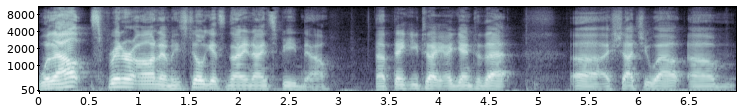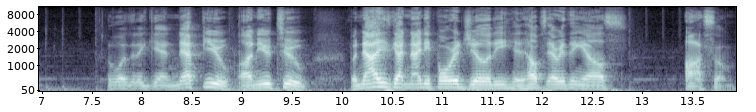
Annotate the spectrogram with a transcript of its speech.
Without sprinter on him, he still gets 99 speed now. Uh, thank you to, again to that. Uh, I shot you out. Um, who was it again? Nephew on YouTube. But now he's got 94 agility. It helps everything else. Awesome.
